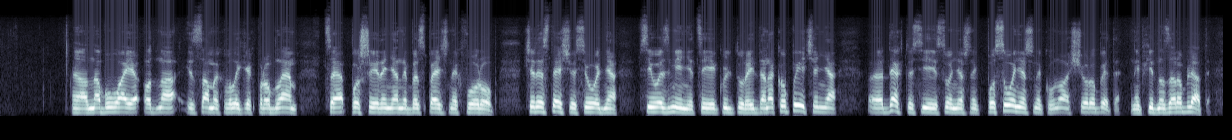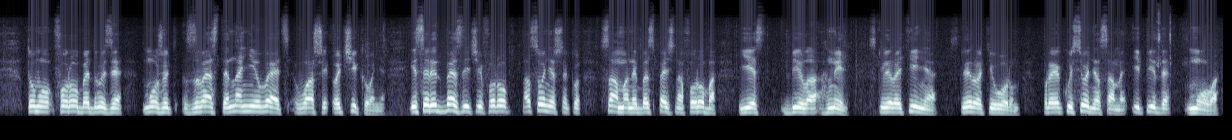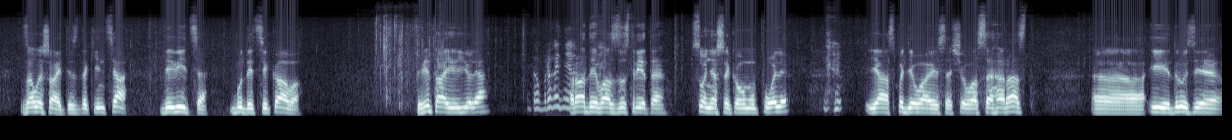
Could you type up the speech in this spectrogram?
е, набуває одна із самих великих проблем це поширення небезпечних хвороб. Через те, що сьогодні в сівозміні цієї культури йде накопичення, е, дехто сіє соняшник по соняшнику. Ну а що робити? Необхідно заробляти. Тому хвороби, друзі, можуть звести на нівець ваші очікування. І серед безлічі хвороб на соняшнику сама небезпечна хвороба є біла гниль, склеротіння, склеротіорум, про яку сьогодні саме і піде мова. Залишайтесь до кінця, дивіться, буде цікаво. Вітаю, Юля! Доброго дня. Радий вас зустріти в соняшниковому полі. Я сподіваюся, що у вас все гаразд. Е, І, друзі,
